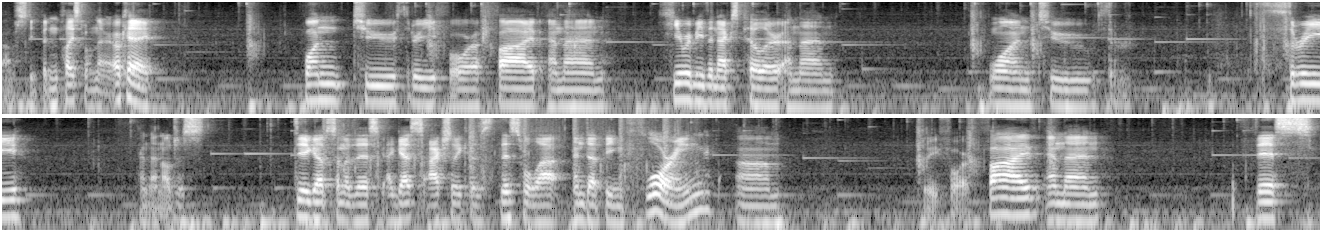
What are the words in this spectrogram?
I'm stupid and placed one there. Okay. One, two, three, four, five, and then here would be the next pillar, and then one, two, three three, and then I'll just dig up some of this. I guess actually because this will end up being flooring. Um, three, four, five, and then this,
